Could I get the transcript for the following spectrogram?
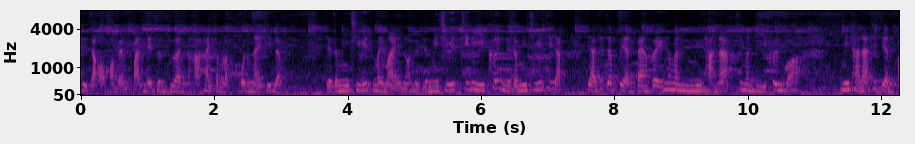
ที่จะออกมาแบ่งปันให้เพื่อนๆนะคะ ให้สำหรับคนไหนที่แบบอยากจะมีชีวิตใหม่ๆเนาะอยากจะมีชีวิตที่ดีขึ้นอยากจะมีชีวิตที่อยากอยากที่จะเปลี่ยนแปลงตัวเองให้มันมีฐานะที่มันดีขึ้นกว่า มีฐานะที่เปลี่ยนไป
